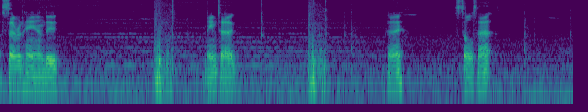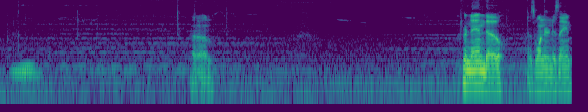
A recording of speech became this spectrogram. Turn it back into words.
A severed hand, dude. Name tag. Okay. Stole his hat. Um... Fernando. I was wondering his name.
